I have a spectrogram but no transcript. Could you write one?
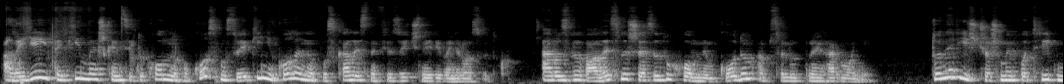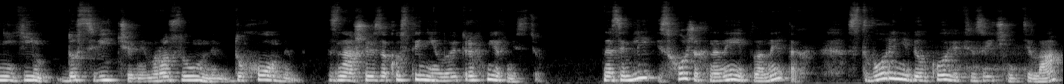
Але є і такі мешканці духовного космосу, які ніколи не опускались на фізичний рівень розвитку, а розвивались лише за духовним кодом абсолютної гармонії. То навіщо ж ми потрібні їм досвідченим, розумним, духовним, з нашою закостенілою трьохмірністю? На Землі і схожих на неї планетах створені білкові фізичні тіла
